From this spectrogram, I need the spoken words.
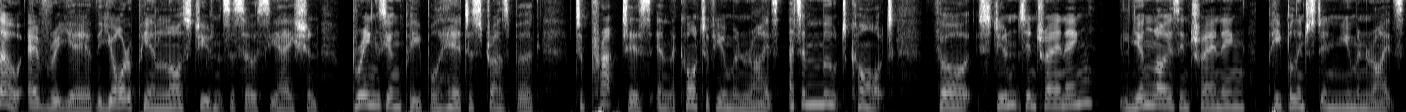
So, every year, the European Law Students Association brings young people here to Strasbourg to practice in the Court of Human Rights at a moot court for students in training, young lawyers in training, people interested in human rights.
